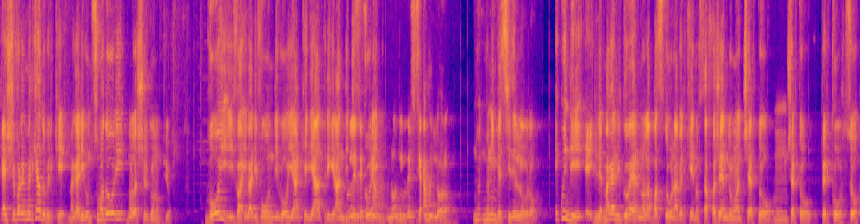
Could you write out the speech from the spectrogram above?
esce fuori dal mercato perché magari i consumatori non la scelgono più. Voi, i, fa, i vari fondi, voi e anche gli altri grandi non gestori... Non investiamo in loro. Non, non investite in loro. E quindi eh, il, magari il governo la bastona perché non sta facendo un certo, un certo percorso.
